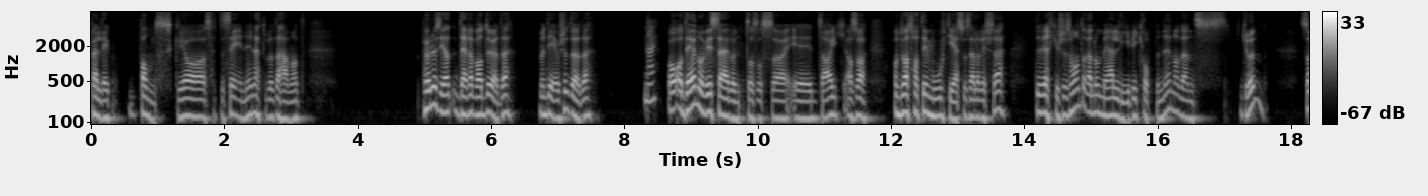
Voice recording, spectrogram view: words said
veldig vanskelig å sette seg inn i, nettopp dette her med at Paulus sier at dere var døde, men de er jo ikke døde. Nei. Og, og det er noe vi ser rundt oss også i dag. Altså, om du har tatt imot Jesus eller ikke, det virker jo ikke som at det er noe mer liv i kroppen din av dens grunn. Så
